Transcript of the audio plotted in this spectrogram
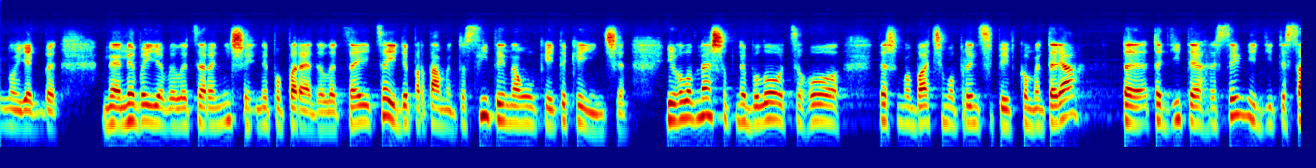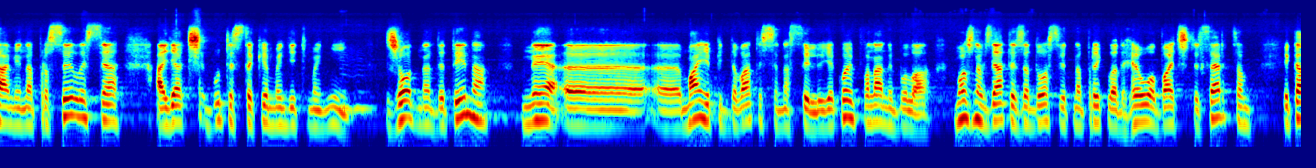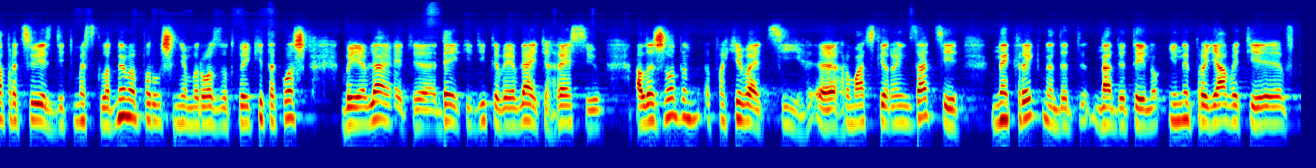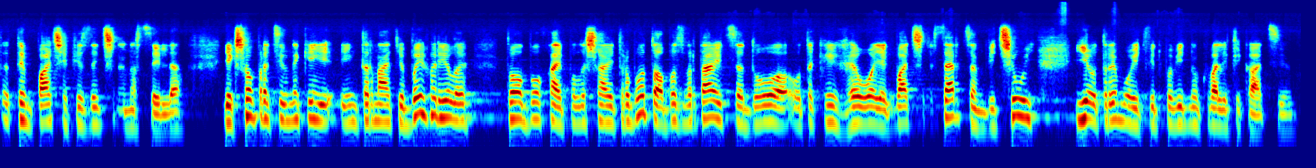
ну якби не, не виявили це раніше і не попередили. Це і це і департамент освіти і науки, і таке інше. І головне, щоб не було цього, те, що ми бачимо в принципі в коментарях. Та, та діти агресивні, діти самі напросилися. А як ще бути з такими дітьми? Ні, жодна дитина не е, е, має піддаватися насиллю, якою б вона не була. Можна взяти за досвід, наприклад, ГЕО бачити серцем, яка працює з дітьми з складними порушеннями розвитку, які також виявляють е, деякі діти виявляють агресію, але жоден фахівець цій е, громадській організації не крикне на дитину і не проявить е, тим паче фізичне насилля. Якщо працівники інтернатів вигоріли, то або хай полишають роботу, або звертаються до таких ГО, як бачите, серцем, відчуй і отримують відповідну кваліфікацію.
